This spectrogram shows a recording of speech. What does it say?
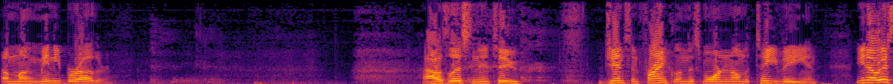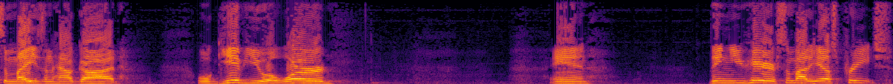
among many brethren. I was listening to Jentezen Franklin this morning on the TV, and you know, it's amazing how God will give you a word, and then you hear somebody else preach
